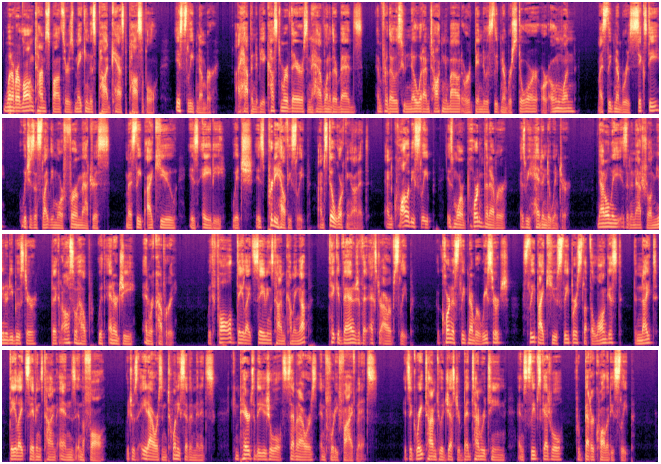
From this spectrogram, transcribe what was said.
One of our longtime sponsors making this podcast possible is Sleep Number. I happen to be a customer of theirs and have one of their beds. And for those who know what I'm talking about or have been to a Sleep Number store or own one, my sleep number is 60, which is a slightly more firm mattress. My sleep IQ is 80, which is pretty healthy sleep. I'm still working on it. And quality sleep is more important than ever as we head into winter. Not only is it a natural immunity booster, but it can also help with energy and recovery. With fall daylight savings time coming up, take advantage of that extra hour of sleep. According to Sleep Number research, Sleep IQ sleepers slept the longest the night daylight savings time ends in the fall, which was 8 hours and 27 minutes, compared to the usual 7 hours and 45 minutes. It's a great time to adjust your bedtime routine and sleep schedule for better quality sleep.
